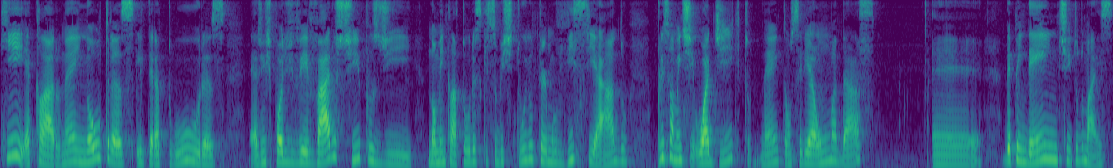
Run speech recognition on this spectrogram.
que é claro, né, em outras literaturas, é, a gente pode ver vários tipos de nomenclaturas que substituem o termo viciado, principalmente o adicto, né? Então seria uma das é, dependente e tudo mais.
